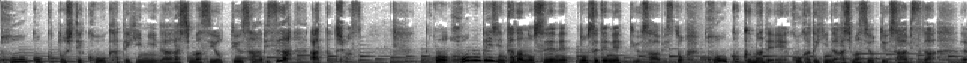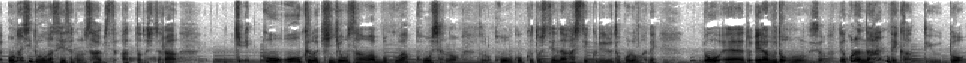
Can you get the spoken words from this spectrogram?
広告として効果的に流しますよっていうサービスがあったとします。このホームページにただ載せてね、載せてねっていうサービスと、広告まで効果的に流しますよっていうサービスが、同じ動画制作のサービスであったとしたら、結構多くの企業さんは僕は後者のその広告として流してくれるところまでを、えー、と選ぶと思うんですよ。で、これはなんでかっていうと、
